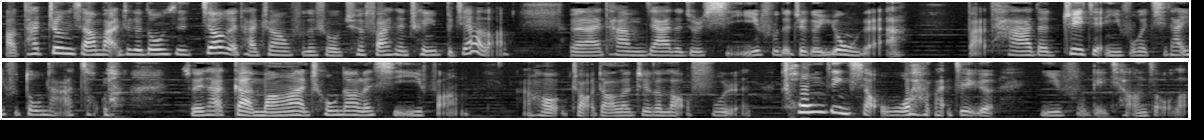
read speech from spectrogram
啊，她正想把这个东西交给她丈夫的时候，却发现衬衣不见了。原来他们家的就是洗衣服的这个佣人啊，把他的这件衣服和其他衣服都拿走了。所以他赶忙啊，冲到了洗衣房，然后找着了这个老妇人，冲进小屋啊，把这个衣服给抢走了。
